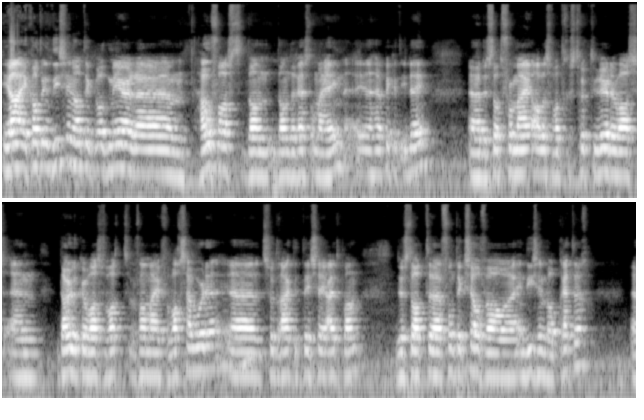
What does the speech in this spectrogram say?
Ja, ik had in die zin had ik wat meer ehm, houvast dan, dan de rest om mij heen, eh, heb ik het idee. Eh, dus dat voor mij alles wat gestructureerder was en duidelijker was wat van mij verwacht zou worden eh, zodra ik de TC uitkwam. Dus dat vond ik zelf wel in die zin wel prettig. Eh,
